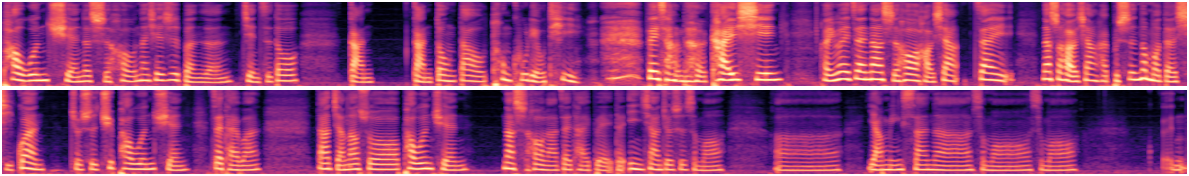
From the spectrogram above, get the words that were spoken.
泡温泉的时候，那些日本人简直都感感动到痛哭流涕，非常的开心。因为在那时候，好像在。”那时候好像还不是那么的习惯，就是去泡温泉。在台湾，大家讲到说泡温泉，那时候啦，在台北的印象就是什么呃阳明山啊，什么什么嗯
